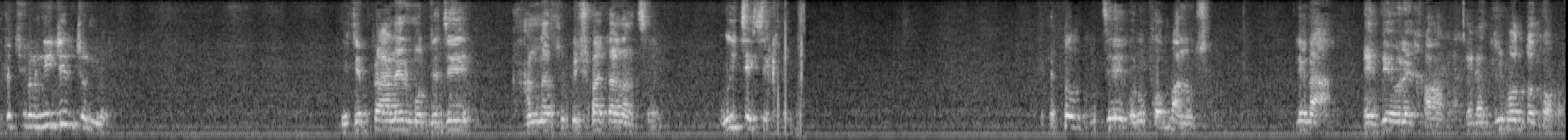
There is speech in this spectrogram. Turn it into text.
এটা ছিল নিজের জন্য। নিজের প্রাণের মধ্যে যে খান্না সুপি শয়তান আছে, ওই চাইছে খাইতে। এটা তো বুঝে ওরকম মানুষ যে না, এই দেহরে খাওয়া না, এটা জীবন্ত করো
